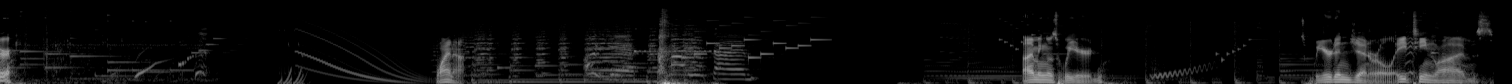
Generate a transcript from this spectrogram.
Sure. Why not? Oh yeah. Timing was weird. It's weird in general. 18 lives.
